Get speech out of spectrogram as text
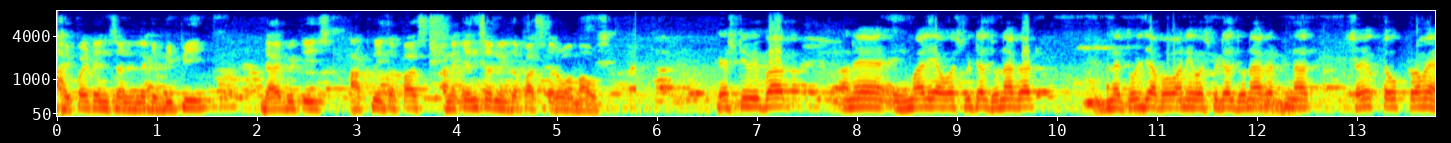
હાઇપરટેન્શન એટલે કે બીપી, ડાયાબિટીસ, આંખની તપાસ અને કેન્સરની તપાસ કરવામાં આવશે. એસટી વિભાગ અને હિમાલયા હોસ્પિટલ જુનાગઢ અને તુલજા ભવાની હોસ્પિટલ જુનાગઢના સંયુક્ત ઉપક્રમે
